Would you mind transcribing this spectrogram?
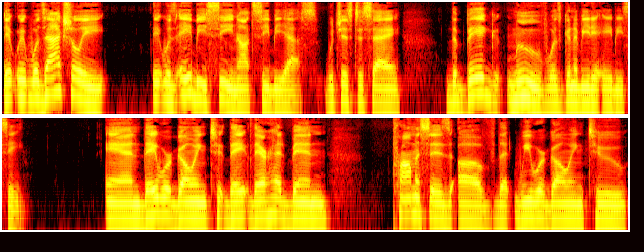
it, it was actually it was ABC, not CBS, which is to say, the big move was going to be to ABC, and they were going to they there had been promises of that we were going to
